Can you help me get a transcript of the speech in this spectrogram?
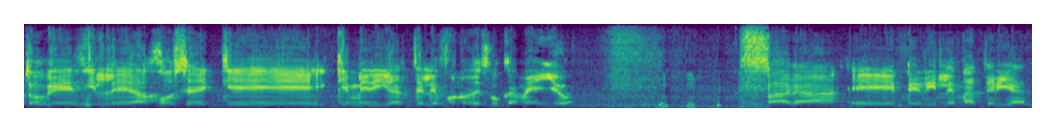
tengo que decirle a José que, que me diga el teléfono de su camello para eh, pedirle material.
